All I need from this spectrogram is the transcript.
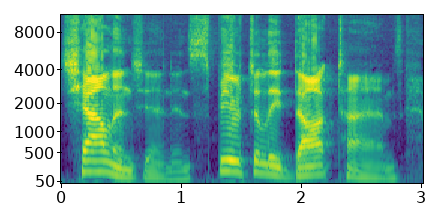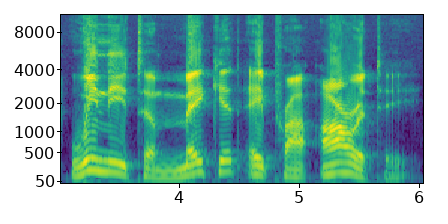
challenging and spiritually dark times, we need to make it a priority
